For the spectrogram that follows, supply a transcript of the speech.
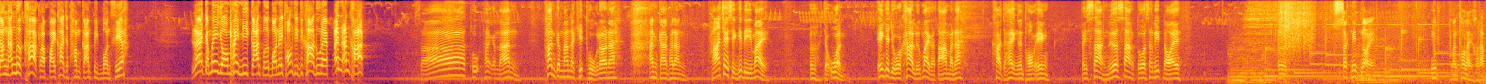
ดังนั้นเมื่อข้ากลับไปข้าจะทำการปิดบอลเสีย และจะไม่ยอมให้มีการเปิดบอลในท้องถิ่นที่ข้าดูแลเป็นอันขาด สาธุท่านกำนัน ท่านกำนันน่ะคิดถูกแล้วนะ อันการพนันหาใช่สิ่งที่ดีไม่ เออเจะอ้วน เองจะอยู่กับข้าหรือไม่ก็ตามมานะข้าจะให้เงินทองเอง ไปสร้างเนื้อสร้างตัวสักนิดหน่อยสักนิดหน่อย นี่มันเท่าไหร่ขอรับ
